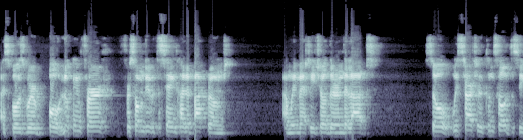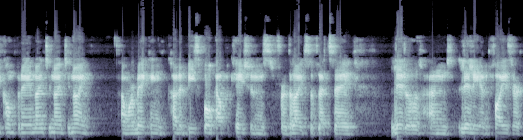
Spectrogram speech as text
I suppose, were both looking for, for somebody with the same kind of background, and we met each other in the labs. So, we started a consultancy company in 1999, and we're making kind of bespoke applications for the likes of, let's say, Lidl and Lilly and Pfizer.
